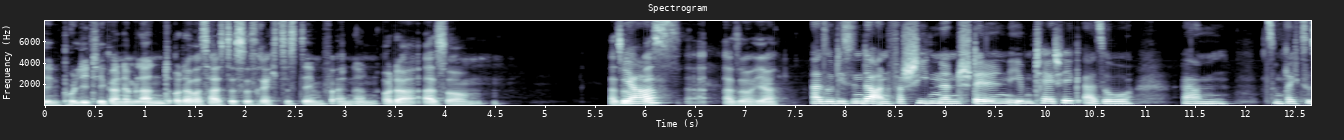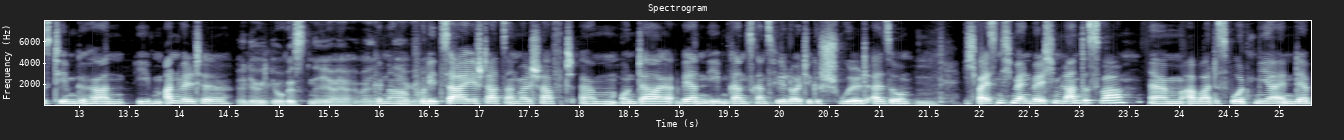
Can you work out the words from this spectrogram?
den Politikern im Land oder was heißt das, das Rechtssystem verändern? Oder also also was also ja. Also die sind da an verschiedenen Stellen eben tätig. Also ähm, zum Rechtssystem gehören eben Anwälte. Ja, Juristen eher, ja. Genau, ja, genau. Polizei, Staatsanwaltschaft. Ähm, mhm. Und da werden eben ganz, ganz viele Leute geschult. Also mhm. ich weiß nicht mehr, in welchem Land es war, ähm, aber das wurde mir in der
